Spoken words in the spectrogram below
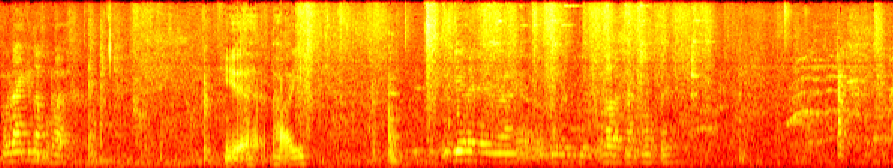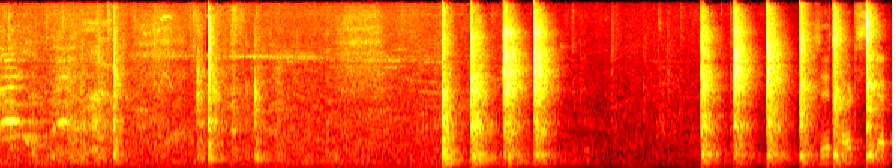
We kijken naar vandaag. Ja, hi. Iedereen wat ik ga third step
